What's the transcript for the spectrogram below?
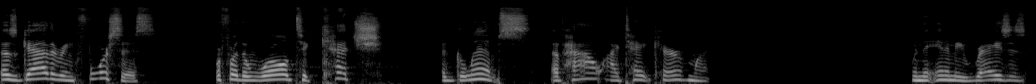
Those gathering forces were for the world to catch a glimpse of how I take care of my when the enemy raises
